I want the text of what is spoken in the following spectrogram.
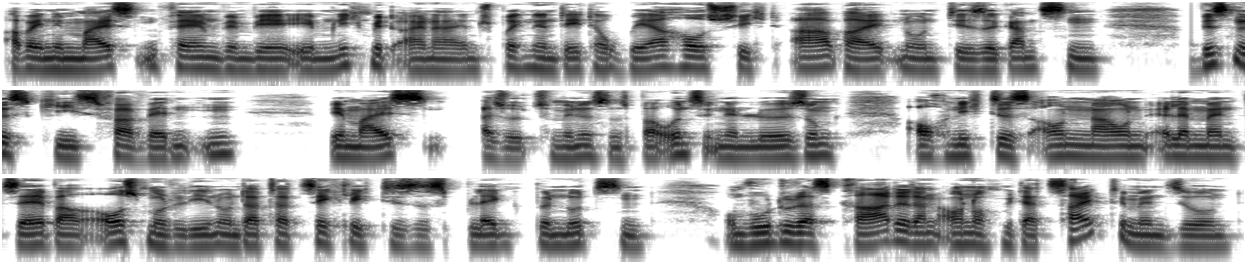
aber in den meisten Fällen, wenn wir eben nicht mit einer entsprechenden Data Warehouse Schicht arbeiten und diese ganzen Business Keys verwenden, wir meisten, also zumindest bei uns in den Lösungen, auch nicht das Unknown-Element selber ausmodellieren und da tatsächlich dieses Blank benutzen. Und wo du das gerade dann auch noch mit der Zeitdimension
